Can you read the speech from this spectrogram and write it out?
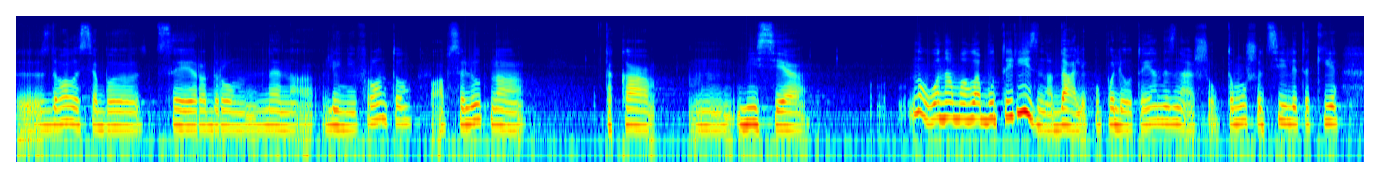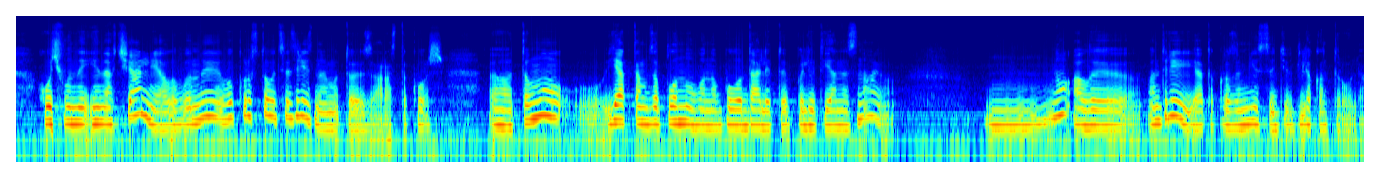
е, здавалося б, цей аеродром не на лінії фронту. Абсолютно така місія. Ну, вона могла бути різна далі по польоту. Я не знаю, що. Тому що ці літаки, хоч вони і навчальні, але вони використовуються з різною метою зараз також. Е, Тому як там заплановано було далі той політ, я не знаю. Ну, але Андрій, я так розумію, сидів для контролю,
